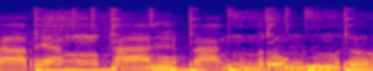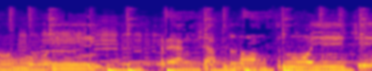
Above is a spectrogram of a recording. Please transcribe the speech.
ថារាំងខែប្រាំងរុងរោយរាំងចាប់លងត្រួយជី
